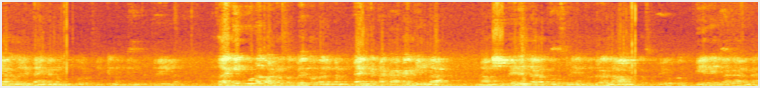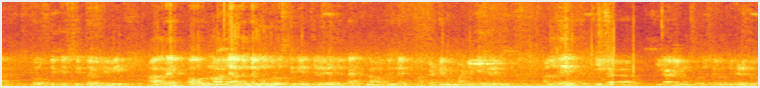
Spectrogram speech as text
ಜಾಗದಲ್ಲಿ ಟ್ಯಾಂಕನ್ನು ಮುಂದುವರಿಸಲಿಕ್ಕೆ ನಮಗೆ ತೊಂದರೆ ಇಲ್ಲ. ಅದಾಗಿ ಕೂಡ ವಾಟರ್ ಸಪ್ಲೈದವರು ಅಲ್ಲಿ ನಮ್ಮ ಟ್ಯಾಂಕ್ ಕಟ್ಟಕ್ಕೆ ಆಗಂಗಿಲ್ಲ, ನಾವು ಬೇರೆ ಜಾಗ ತೋರಿಸ್ರಿ ಅಂತಂದ್ರೆ ನಾವು ನಗರಸಭೆಯವರು ಬೇರೆ ಜಾಗನ ತೋರಿಸ್ಲಿಕ್ಕೆ ಸಿದ್ಧರಿದ್ದೀವಿ ಆದರೆ ಅವರು ನಾವು ಅಲ್ಲೇ ಅದನ್ನೇ ಮುಂದುವರಿಸ್ತೀನಿ ಅಂತೇಳಿ ಹೇಳಿದಕ್ಕೆ ನಾವು ಅದನ್ನೇ ಕಂಟಿನ್ಯೂ ಮಾಡಲಿಕ್ಕೆ ಹೇಳಿದ್ವಿ. ಅಲ್ಲದೆ ಈಗ, ಈಗಾಗಲೇ ನಮ್ಮ ಸದಸ್ಯರು ಹೇಳಿದರು,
